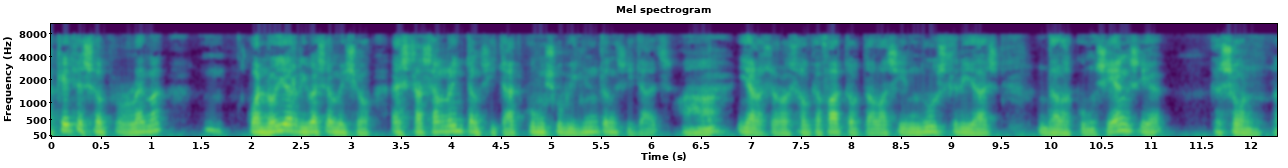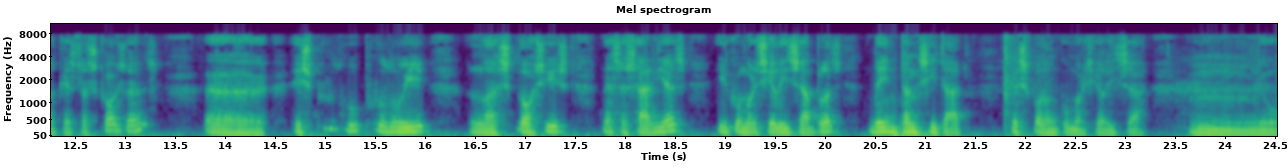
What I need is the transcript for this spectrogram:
Aquest és el problema quan no hi arribes amb això, estàs amb la intensitat, consumint intensitats. Uh -huh. I aleshores el que fa totes les indústries de la consciència, que són aquestes coses, eh, és produ produir les dosis necessàries i comercialitzables d'intensitat que es poden comercialitzar. Mm, diu,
